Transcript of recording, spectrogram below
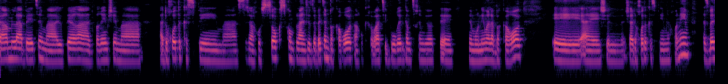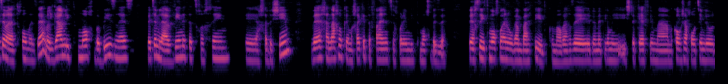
גם לבעצם היותר הדברים שהם הדוחות הכספיים, שאנחנו SOX compliance, זה בעצם בקרות, אנחנו כחברה ציבורית גם צריכים להיות uh, ממונים על הבקרות, uh, של, שהדוחות הכספיים נכונים, אז בעצם על התחום הזה, אבל גם לתמוך ב business, בעצם להבין את הצרכים החדשים, ואיך אנחנו כמחלקת ה finance יכולים לתמוך בזה. ואיך זה יתמוך בנו גם בעתיד, כלומר ואיך זה באמת גם ישתקף עם המקום שאנחנו רוצים להיות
